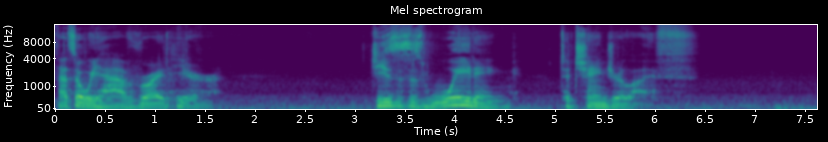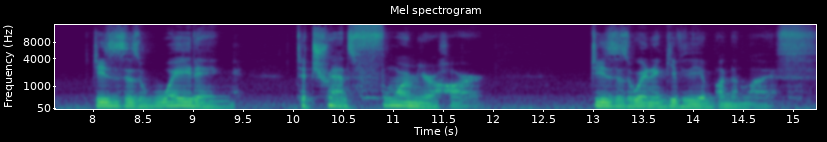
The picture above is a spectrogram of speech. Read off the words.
That's what we have right here. Jesus is waiting to change your life. Jesus is waiting to transform your heart. Jesus is waiting to give you the abundant life.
